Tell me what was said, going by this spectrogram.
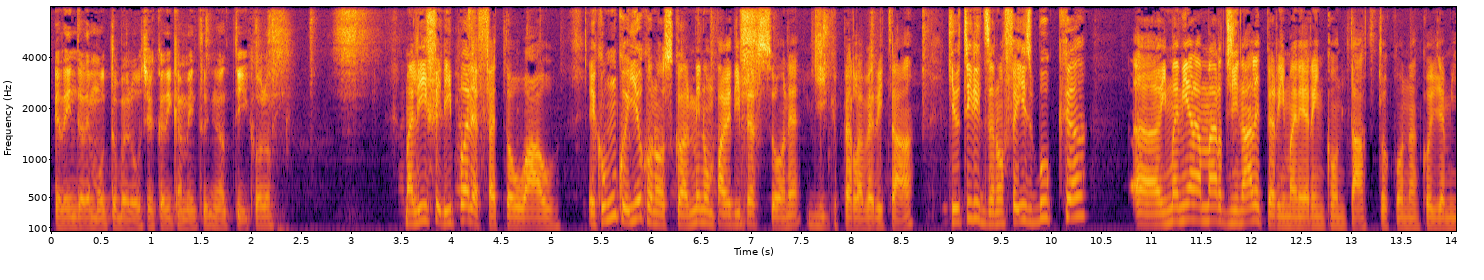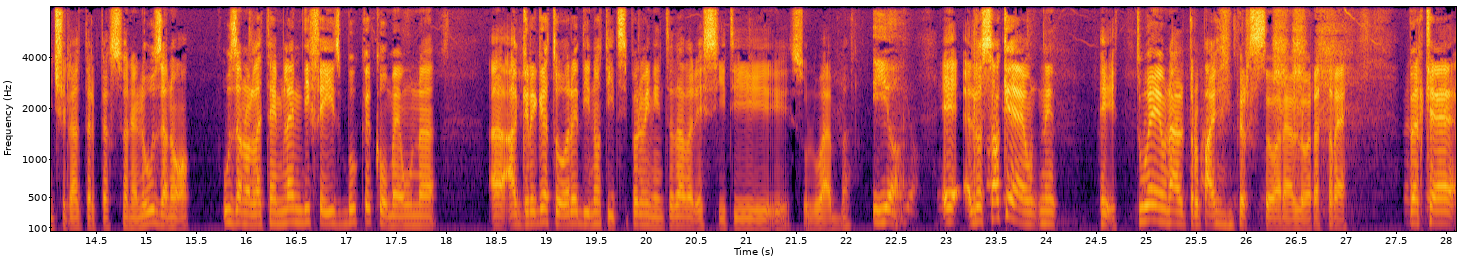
e rendere molto veloce il caricamento di un articolo. Ma lì Filippo è l'effetto wow. E comunque io conosco almeno un paio di persone, geek per la verità, che utilizzano Facebook uh, in maniera marginale per rimanere in contatto con, con, gli amici e le altre persone. Lo usano, usano la timeline di Facebook come un uh, aggregatore di notizie provenienti da vari siti sul web. Io. E lo so che è un, eh, tu e un altro paio di persone, allora tre. Perché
